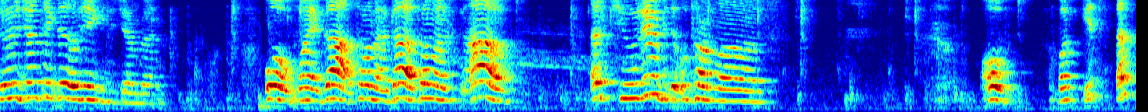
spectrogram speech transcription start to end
Döneceğim tekrar oraya gideceğim ben. Oh my god, oh my god, oh my god. Çığırıyor bir de utanmaz. Oh, bak git. Bak,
